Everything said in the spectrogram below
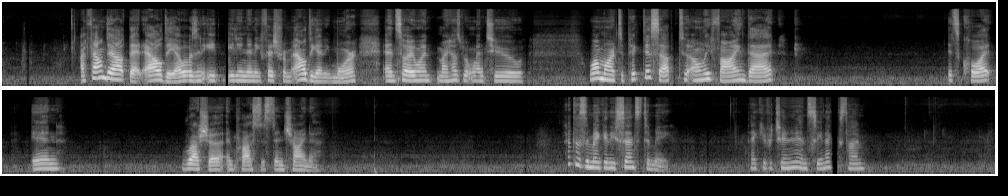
I found out that Aldi, I wasn't eat, eating any fish from Aldi anymore. And so I went, my husband went to Walmart to pick this up to only find that it's caught in Russia and processed in China. That doesn't make any sense to me. Thank you for tuning in. See you next time.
